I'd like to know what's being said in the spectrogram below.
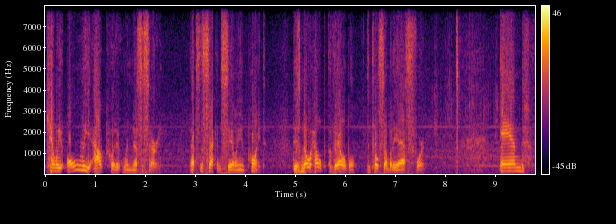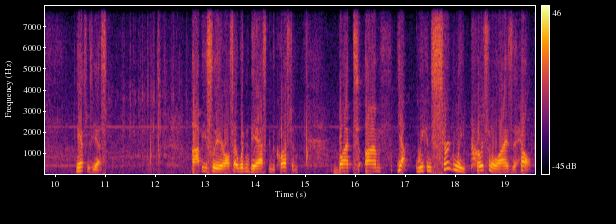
can we only output it when necessary? That's the second salient point. There's no help available until somebody asks for it. And the answer is yes. Obviously, or else I wouldn't be asking the question. But um, yeah, we can certainly personalize the help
